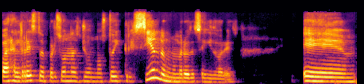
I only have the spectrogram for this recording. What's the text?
para el resto de personas, yo no estoy creciendo en número de seguidores. Eh,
